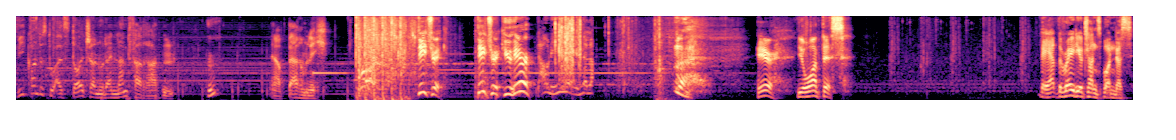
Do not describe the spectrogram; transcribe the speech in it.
Wie konntest du als Deutscher nur dein Land verraten? Hm? Erbärmlich. Dietrich! Dietrich, you here? Down here in the... Here, you want this. They have the radio transponders.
